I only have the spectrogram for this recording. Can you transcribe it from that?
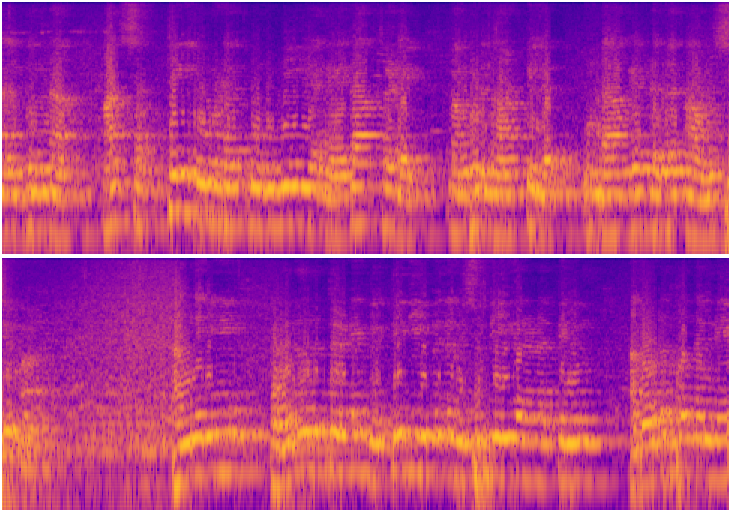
നൽകുന്ന ആ ശക്തിയിലൂടെ ഉണ്ണിയ നേതാക്കളെ നമ്മുടെ നാട്ടിൽ ഉണ്ടാകേണ്ടത് ആവശ്യമാണ്. അങ്ങനെ ഓരോരുത്തരുടെയും വ്യക്തിജീവിത വിശുദ്ധീകരണത്തിനും അതോടൊപ്പം തന്നെ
